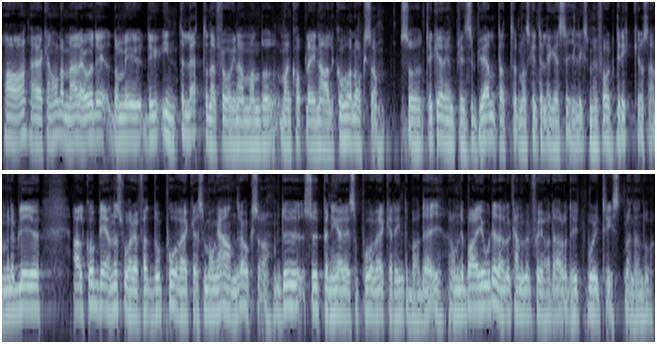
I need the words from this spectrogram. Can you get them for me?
Ja, jag kan hålla med dig. Och det, de är ju, det är ju inte lätt de här frågorna om man, då, man kopplar in alkohol också. Så tycker jag rent principiellt att man ska inte lägga sig i liksom hur folk dricker och så. Här. Men det blir ju, alkohol blir ännu svårare för att då påverkar det så många andra också. Om du super ner dig så påverkar det inte bara dig. Om du bara gjorde det då kan du väl få göra det och det vore trist men ändå.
